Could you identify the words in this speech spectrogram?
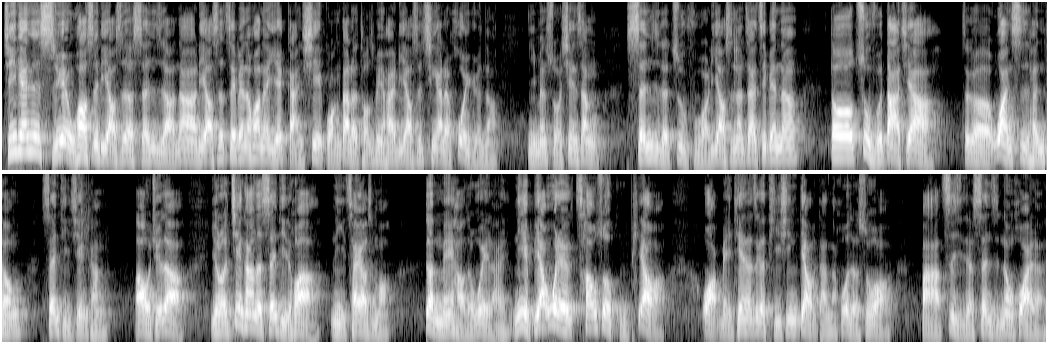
今天是十月五号，是李老师的生日啊。那李老师这边的话呢，也感谢广大的投资朋友，还有李老师亲爱的会员呢，你们所献上生日的祝福啊。李老师呢，在这边呢，都祝福大家啊，这个万事亨通，身体健康啊。我觉得啊，有了健康的身体的话，你才有什么？更美好的未来，你也不要为了操作股票啊，哇，每天的这个提心吊胆的，或者说啊，把自己的身子弄坏了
